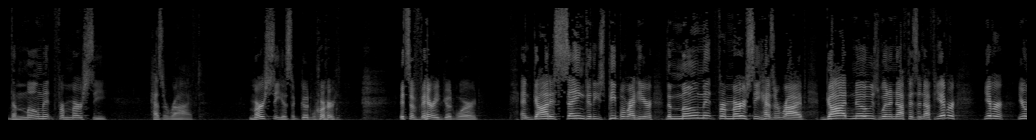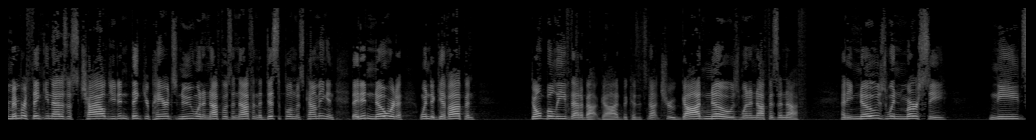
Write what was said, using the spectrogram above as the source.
The moment for mercy has arrived. Mercy is a good word, it's a very good word. And God is saying to these people right here, the moment for mercy has arrived. God knows when enough is enough. You ever you ever you remember thinking that as a child? You didn't think your parents knew when enough was enough and the discipline was coming and they didn't know where to when to give up and don't believe that about God because it's not true. God knows when enough is enough. And he knows when mercy needs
